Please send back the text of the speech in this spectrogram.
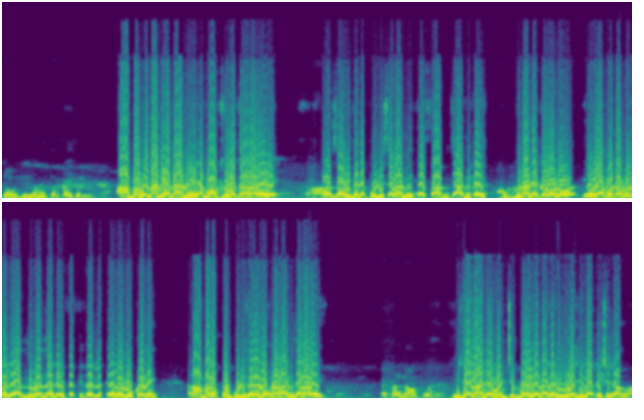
जाऊ दिलं नाही तर काय करणार हा बघून आम्ही आता आम्ही मॉब सोबत राहणार आहे. जाऊ देणे पोलिसाला आम्ही तर आमचे आम्ही काही गुन्हा नाही करू आलो. एवढ्या मोठ्या मोठाले आंदोलन झाले तर तिथं त्याला लोक नाही. आणि आम्हाला कोण पोलिसाला रोखणार आम्ही जाणार आहे. काय नाव आपलं? विजय लहाने वंचित बहुजन आघाडी युवा जिल्हाध्यक्ष जालना.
